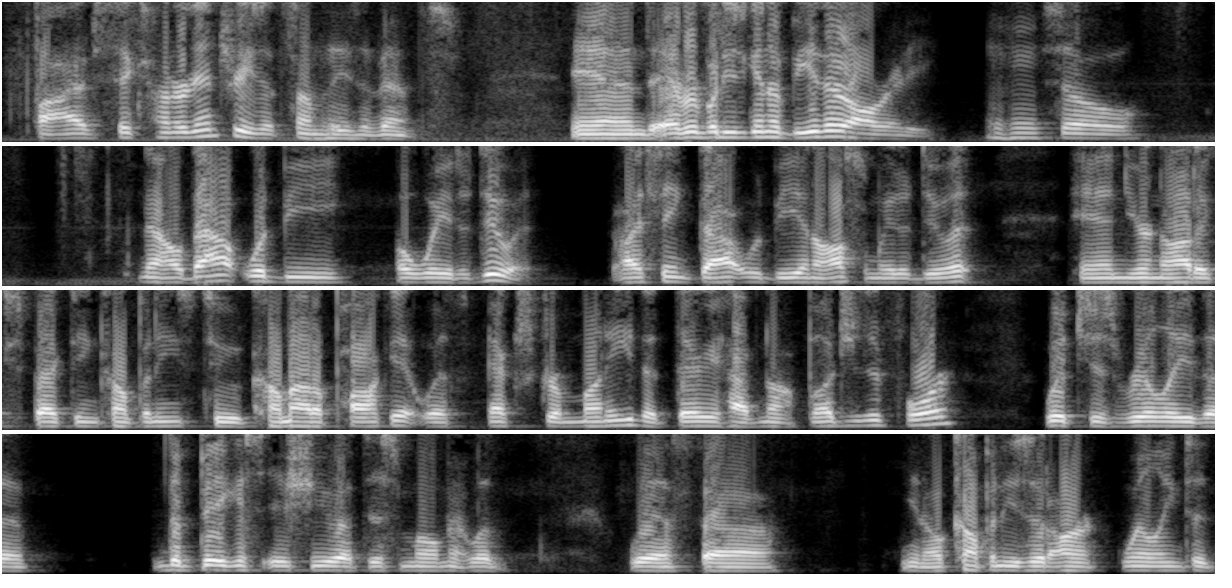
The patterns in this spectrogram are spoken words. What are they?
five six hundred entries at some mm-hmm. of these events and everybody's going to be there already mm-hmm. so now that would be a way to do it i think that would be an awesome way to do it and you're not expecting companies to come out of pocket with extra money that they have not budgeted for, which is really the the biggest issue at this moment with with uh, you know companies that aren't willing to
